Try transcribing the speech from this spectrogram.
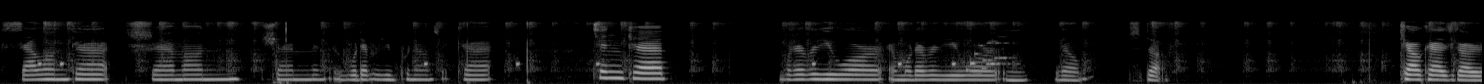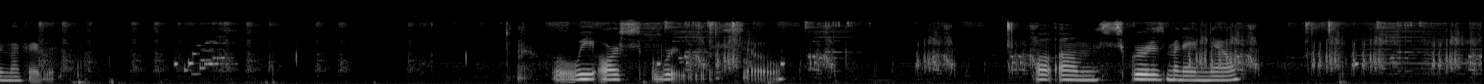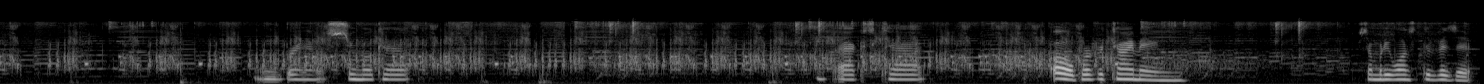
Salon Cat, Shaman, Shaman, whatever you pronounce it, Cat, Tin Cat, whatever you are, and whatever you are, and, you know, stuff. Cow cat's gotta be my favorite. But we are screwed, so... Well, um, Screwed is my name now. I'm bringing a Sumo Cat. Axe Cat. Oh, perfect timing. Somebody wants to visit.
